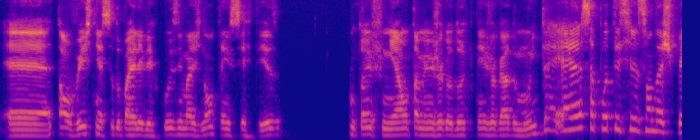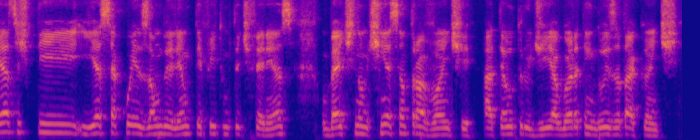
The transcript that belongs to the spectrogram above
É, talvez tenha sido o Bayer Leverkusen, mas não tenho certeza. Então, enfim, é um, também um jogador que tem jogado muito. É essa potencialização das peças que, e essa coesão do elenco tem feito muita diferença. O Bet não tinha centroavante até outro dia, agora tem dois atacantes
